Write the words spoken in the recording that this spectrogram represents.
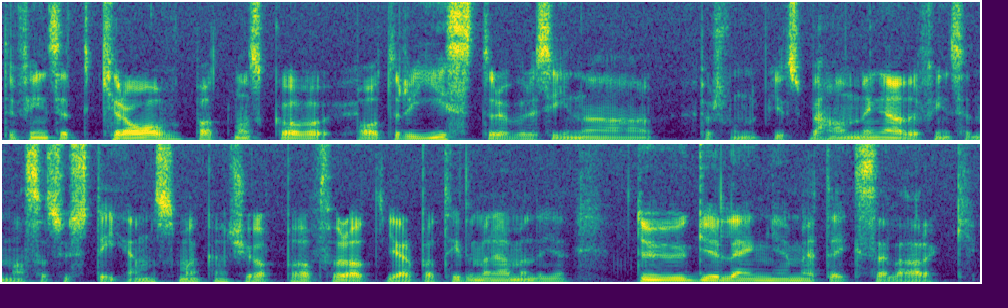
Det finns ett krav på att man ska ha ett register över sina personuppgiftsbehandlingar. Det finns en massa system som man kan köpa för att hjälpa till med det här. Men det duger länge med ett Excel-ark.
